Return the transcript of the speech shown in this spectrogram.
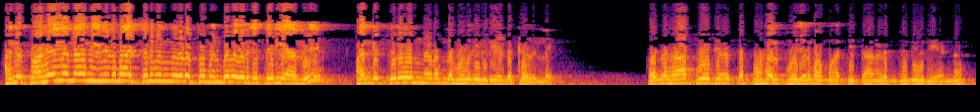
அங்கு பகல நாம் ஈடுமாய் திருவிருந்து நடத்தும் என்பது அவருக்கு தெரியாது. அங்கு திருவிருந்து நடந்த பொழுது இவர் எடுக்கவில்லை. பூஜனத்தை பகல் பூஜனமா மாத்திட்டாங்கன்னு சொல்லி நான் எண்ணம்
